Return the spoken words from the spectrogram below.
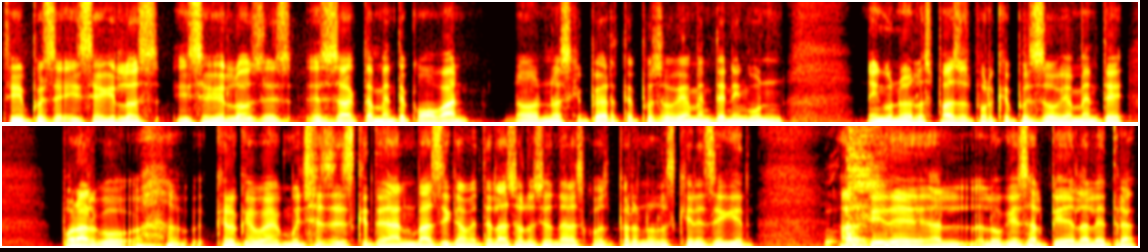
Sí, pues y seguirlos, y seguirlos es exactamente como van. No, no esquiparte, pues obviamente ningún, ninguno de los pasos, porque pues obviamente por algo, creo que muchas veces que te dan básicamente la solución de las cosas, pero no los quieres seguir al pie de, lo que es al pie de la letra.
